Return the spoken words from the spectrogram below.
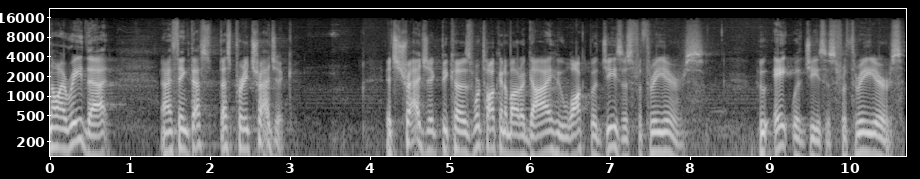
Now, I read that, and I think that's, that's pretty tragic. It's tragic because we're talking about a guy who walked with Jesus for three years who ate with Jesus for three years,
